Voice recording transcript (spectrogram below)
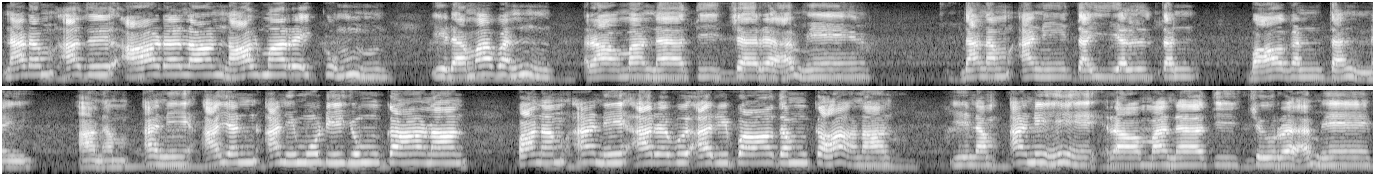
நடம் அது ஆடலான் நாள் மறைக்கும் இடமவன் ராமண தீச்சரமே. தனம் அணி தையல் தன் பாகன் தன்னை அணம் அணி அயன் அணி முடியும் காணான். பணம் அணி அரவு அரிபாதம் காணான். இனம் அணி ராமண தீச்சுரமே.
